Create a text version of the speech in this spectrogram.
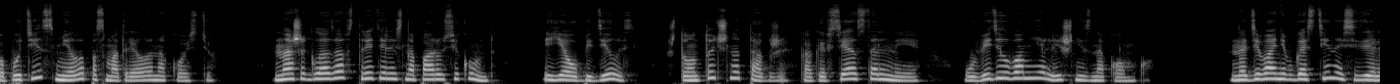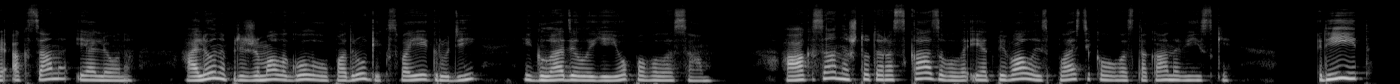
По пути смело посмотрела на Костю. Наши глаза встретились на пару секунд, и я убедилась, что он точно так же, как и все остальные, увидел во мне лишь незнакомку. На диване в гостиной сидели Оксана и Алена. Алена прижимала голову подруги к своей груди и гладила ее по волосам а Оксана что-то рассказывала и отпивала из пластикового стакана виски. «Рит!» —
